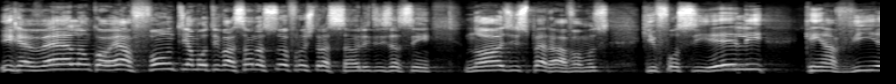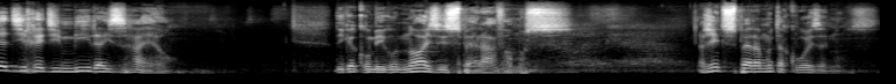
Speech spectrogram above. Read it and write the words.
e revelam qual é a fonte e a motivação da sua frustração. Ele diz assim: Nós esperávamos que fosse ele quem havia de redimir a Israel. Diga comigo, nós esperávamos. A gente espera muita coisa, irmãos.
